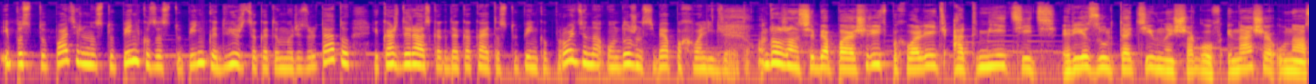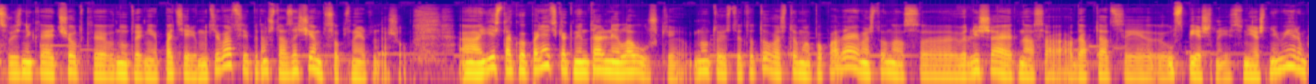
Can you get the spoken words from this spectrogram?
и поступательно, ступеньку за ступенькой движется к этому результату. И каждый раз, когда какая-то ступенька пройдена, он должен себя похвалить за это. Он должен себя поощрить, похвалить, отметить результативность шагов шагов. Иначе у нас возникает четкая внутренняя потеря мотивации, потому что а зачем, собственно, я туда шел? А, есть такое понятие, как ментальные ловушки. Ну, то есть это то, во что мы попадаем, и что нас э, лишает нас адаптации успешной с внешним миром.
